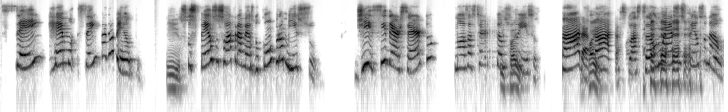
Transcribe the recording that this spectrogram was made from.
sem, remo... sem pagamento. Isso. Suspenso só através do compromisso de, se der certo, nós acertamos isso tudo isso. Para, isso para. A situação não é suspenso, não.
